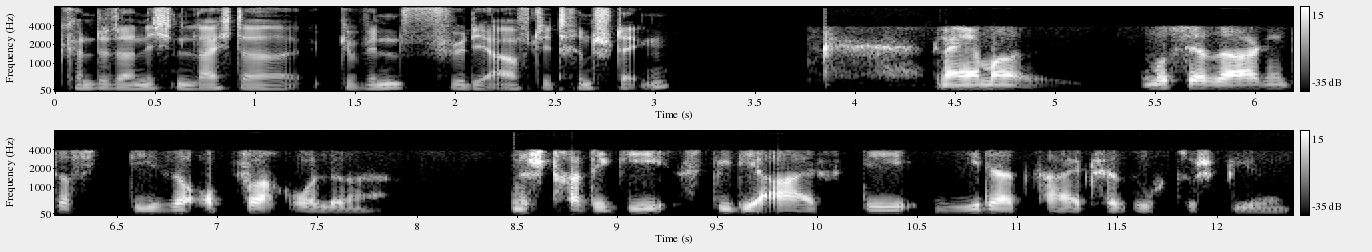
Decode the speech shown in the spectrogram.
könnte da nicht ein leichter Gewinn für die AfD drinstecken? Naja, man muss ja sagen, dass diese Opferrolle eine Strategie ist, die die AfD jederzeit versucht zu spielen.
